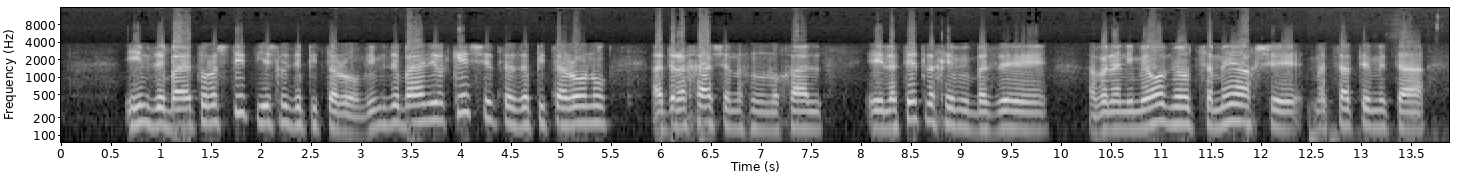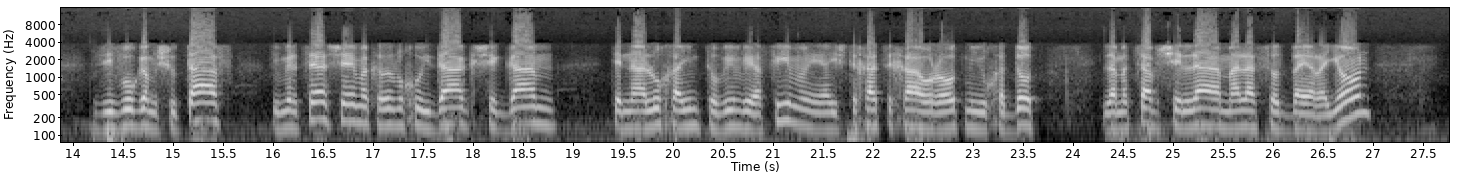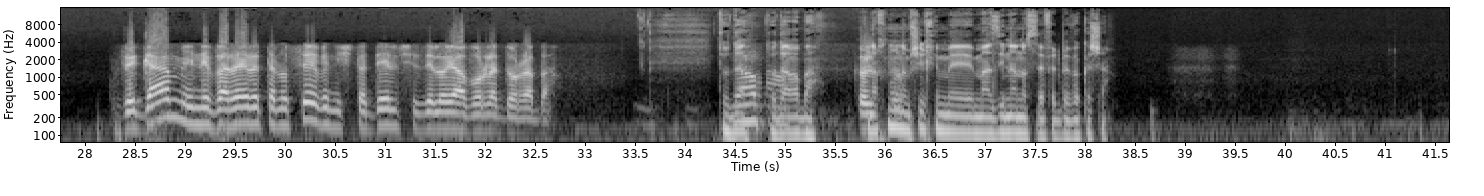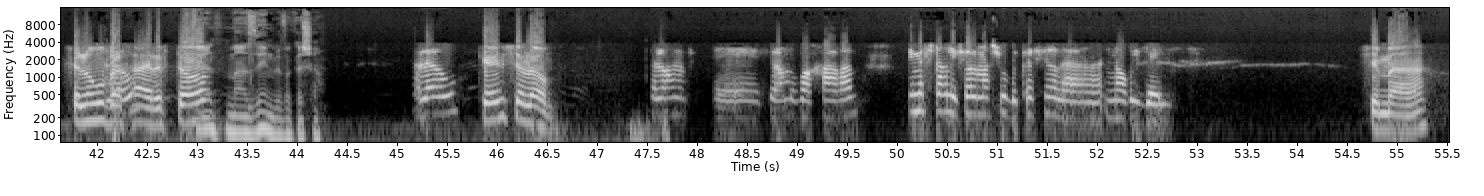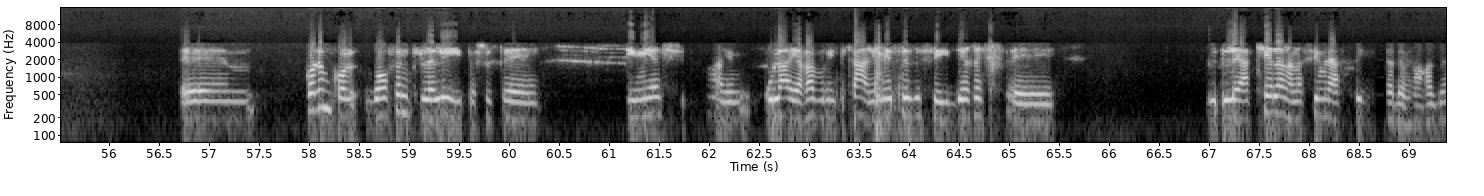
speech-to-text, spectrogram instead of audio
אם זה בעיה תורשתית, יש לזה פתרון, ואם זה בעיה נרכשת, אז הפתרון הוא הדרכה שאנחנו נוכל אה, לתת לכם, ובזה... אבל אני מאוד מאוד שמח שמצאתם את הזיווג המשותף. אם ירצה השם, הקדוש ברוך הוא ידאג שגם תנהלו חיים טובים ויפים. אשתך צריכה הוראות מיוחדות למצב שלה, מה לעשות בהיריון, וגם נברר את הנושא ונשתדל שזה לא יעבור לדור הבא. תודה, תודה רבה. אנחנו טוב. נמשיך עם אה, מאזינה נוספת, בבקשה. שלום וברכה, ערב טוב. כן, מאזין, בבקשה. הלו. כן, שלום. שלום, שלום וברכה הרב. אם אפשר לשאול משהו בקשר לנורי דיי. שמה? אמ, קודם כל, באופן כללי, פשוט אה, אם יש, אני, אולי הרב נתקע, אם יש איזושהי דרך אה, להקל על אנשים להשיג את הדבר הזה.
